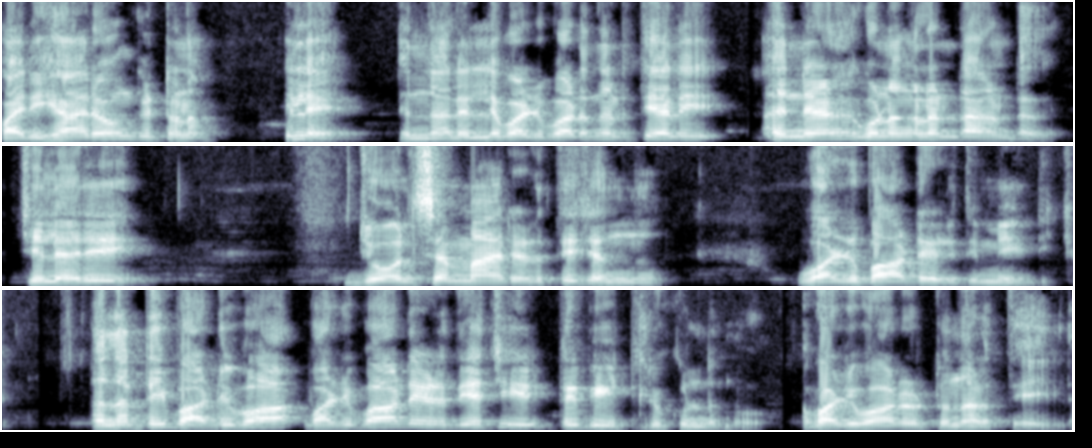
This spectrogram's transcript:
പരിഹാരവും കിട്ടണം ഇല്ലേ? എന്നാലല്ലേ വഴിപാട് നടത്തിയാൽ അതിന്റെ ഗുണങ്ങൾ ഉണ്ടാകേണ്ടത്. ചിലർ ജ്യോത്സ്യന്മാരെടുത്ത് ചെന്ന് വഴിപാട് എഴുതി മേടിക്കും. എന്നിട്ട് ഈ വഴിപാ വഴിപാട് എഴുതിയ ചീട്ട് വീട്ടിൽ കൊണ്ടുവന്നു വഴിപാട് ഒട്ടും നടത്തിയില്ല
